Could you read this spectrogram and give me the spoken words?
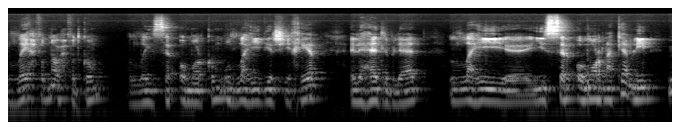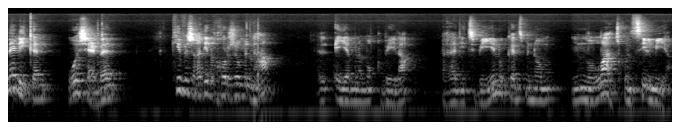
الله يحفظنا ويحفظكم. الله يسر أموركم والله يدير شي خير لهاد البلاد. الله يسر أمورنا كاملين ملكا وشعبا. كيفاش غادي نخرجوا منها؟ الأيام المقبلة غادي تبين وكنتمنوا من الله تكون سلمية.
